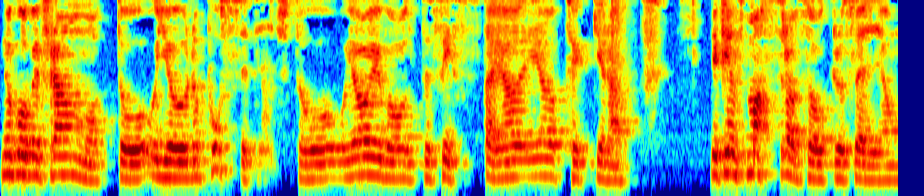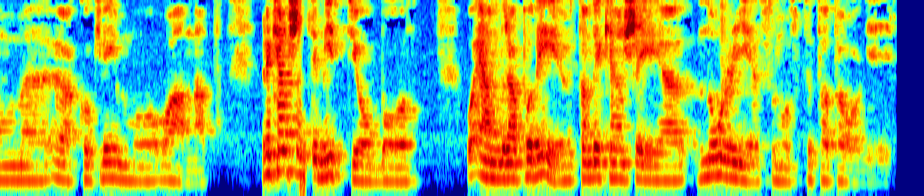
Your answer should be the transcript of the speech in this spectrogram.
nu går vi framåt och, och gör något positivt. Och, och, jag har ju valt det sista. Jag, jag tycker att det finns massor av saker att säga om eh, ÖK-krim och, och annat. Men det kanske inte är mitt jobb att, att ändra på det, utan det kanske är Norge som måste ta tag i,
